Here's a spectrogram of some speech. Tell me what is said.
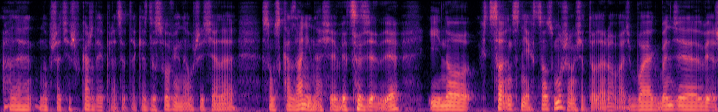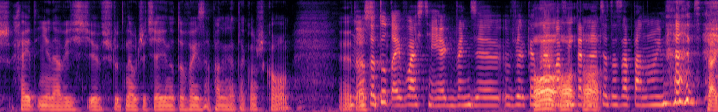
ale no przecież w każdej pracy tak jest dosłownie. Nauczyciele są skazani na siebie codziennie i no chcąc, nie chcąc muszą się tolerować, bo jak będzie, wiesz, hejt i nienawiść wśród nauczycieli, no to weź zapanuj nad taką szkołą. Y, No teraz- to tutaj właśnie, jak będzie wielka O, drama w internecie, o. to zapanuj nad Tak,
